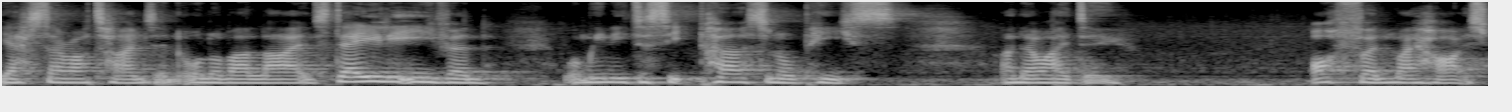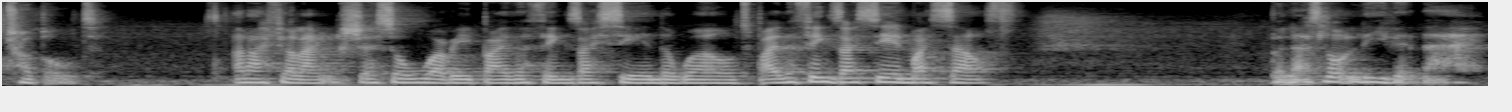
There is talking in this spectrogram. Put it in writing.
Yes, there are times in all of our lives, daily even, when we need to seek personal peace. I know I do. Often my heart is troubled and I feel anxious or worried by the things I see in the world, by the things I see in myself. But let's not leave it there.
